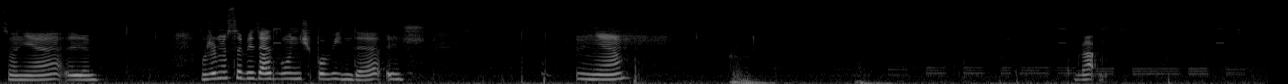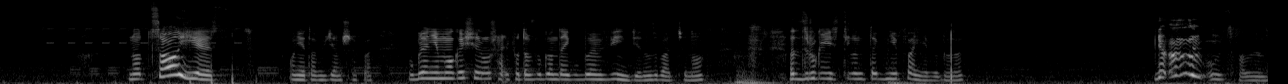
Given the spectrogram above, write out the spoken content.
Co nie? Y możemy sobie zadzwonić po windę. Y nie. Dobra. No co jest? O nie, tam widziałem szefa. W ogóle nie mogę się ruszać, bo to wygląda jakby byłem w windzie. No zobaczcie, no. A z drugiej strony tak nie fajnie wygląda. Nie, spadłem.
